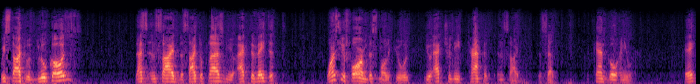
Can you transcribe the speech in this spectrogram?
We start with glucose. That's inside the cytoplasm. You activate it. Once you form this molecule, you actually trap it inside the cell. It can't go anywhere. Okay?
